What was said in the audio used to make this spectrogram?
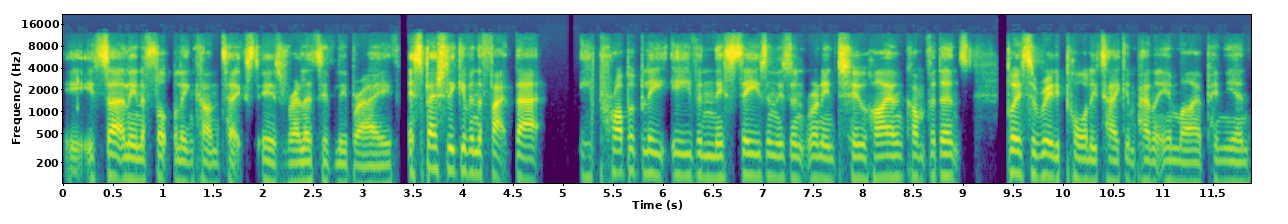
it certainly in a footballing context is relatively brave, especially given the fact that he probably even this season isn't running too high on confidence, but it's a really poorly taken penalty in my opinion.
